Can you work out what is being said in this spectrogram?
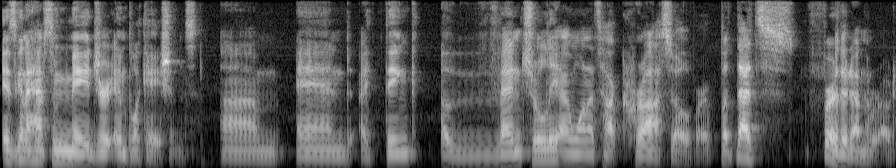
is gonna have some major implications. Um, and I think eventually I want to talk crossover, but that's further down the road.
